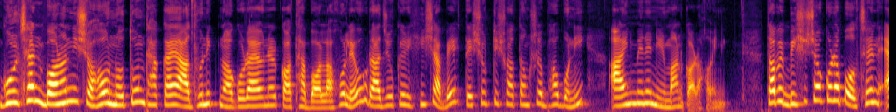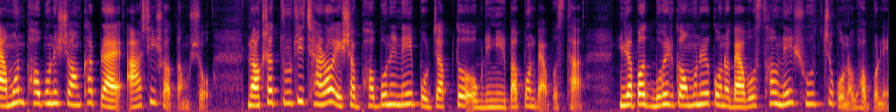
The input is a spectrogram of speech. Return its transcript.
গুলশান বনানী সহ নতুন ঢাকায় আধুনিক নগরায়নের কথা বলা হলেও রাজুকের হিসাবে তেষট্টি শতাংশ ভবনই আইন মেনে নির্মাণ করা হয়নি। তবে বিশেষজ্ঞরা বলছেন, এমন ভবনের সংখ্যা প্রায় আশি শতাংশ। নকশা ত্রুটি ছাড়াও এসব ভবনে নেই পর্যাপ্ত অগ্নি নির্বাপন ব্যবস্থা। নিরাপদ বহির্গমনের কোনো ব্যবস্থাও নেই সুউচ্চ কোনো ভবনে।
